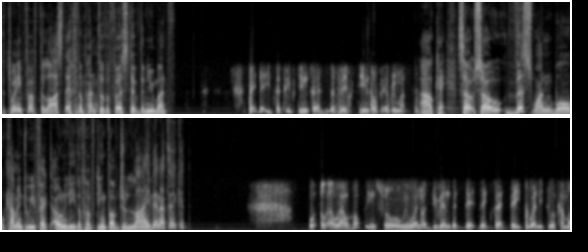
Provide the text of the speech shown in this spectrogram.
the 25th, the last day of the month, or the first day of the new month? It's the 15th, eh? the 15th of every month. Ah, okay. So, so this one will come into effect only the 15th of July, then I take it? We are hoping so. We were not given the, date, the exact date when it will come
